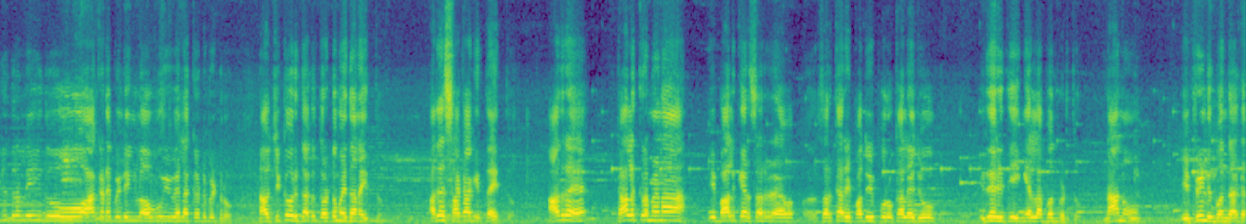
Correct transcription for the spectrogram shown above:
ಇದ್ದಿದ್ರಲ್ಲಿ ಇದು ಆ ಕಡೆ ಬಿಲ್ಡಿಂಗ್ಲು ಅವು ಇವೆಲ್ಲ ಕಟ್ಟಿಬಿಟ್ರು ನಾವು ಚಿಕ್ಕವರಿದ್ದಾಗ ದೊಡ್ಡ ಮೈದಾನ ಇತ್ತು. ಅದೇ ಸಾಕಾಗಿರ್ತಾ ಇತ್ತು. ಆದರೆ ಕಾಲಕ್ರಮೇಣ ಈ ಬಾಲಕಿಯರ ಸರ್, ಸರ್ಕಾರಿ ಪದವಿ ಪೂರ್ವ ಕಾಲೇಜು ಇದೇ ರೀತಿ ಹಿಂಗೆಲ್ಲ ಬಂದ್ಬಿಡ್ತು. ನಾನು ಈ ಫೀಲ್ಡಿಗೆ ಬಂದಾಗ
